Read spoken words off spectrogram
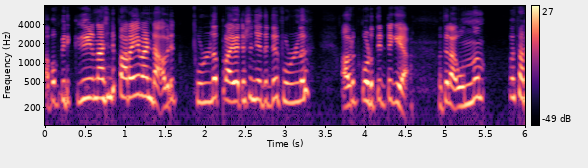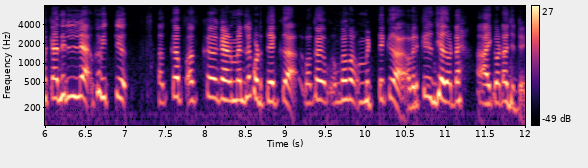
അപ്പോൾ പിന്നെ കീടനാശിനി പറയേ വേണ്ട. അവർ ഫുള്ള് പ്രൈവറ്റേഷൻ ചെയ്തിട്ട് ഫുള്ള് അവർക്ക് കൊടുത്തിട്ടൊക്കെയാ മനസ്സിലാവും ഒന്നും ഇപ്പോൾ സർക്കാരിനില്ല. ഒക്കെ വിറ്റ്. ഒക്കെ ഒക്കെ ഗവൺമെന്റിൽ കൊടുത്തേക്കുക. ഒക്കെ വിട്ടേക്കുക അവർക്ക് ചെയ്തോട്ടെ? ആയിക്കോട്ടെ വെച്ചിട്ട്.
